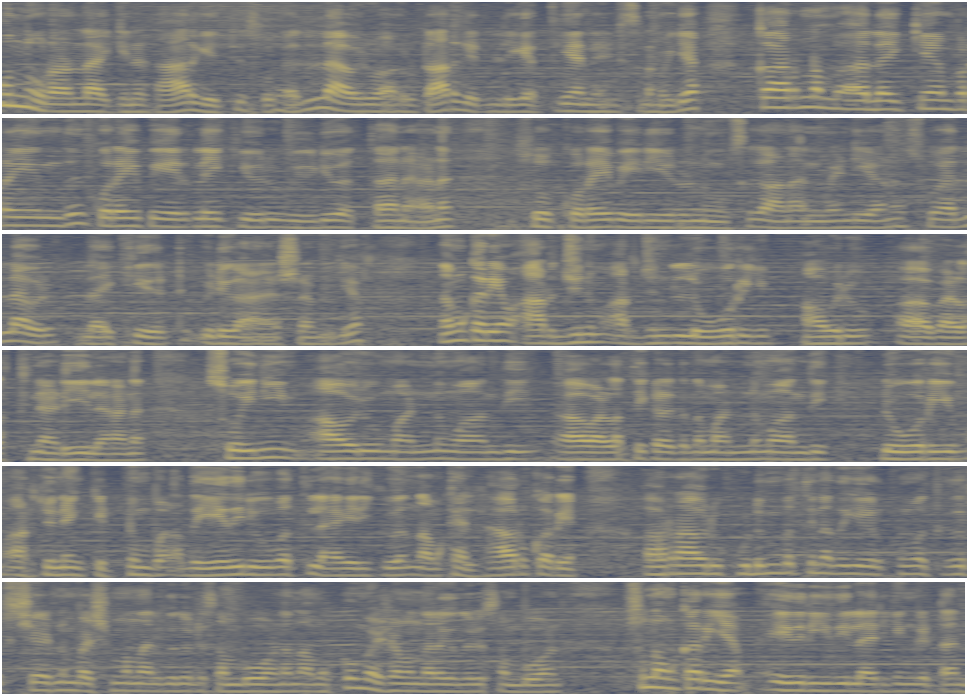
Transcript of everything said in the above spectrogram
മുന്നൂറാണ് ലൈക്കിന്റെ ടാർഗറ്റ് സോ എല്ലാവരും ആ ഒരു ടാർഗറ്റിലേക്ക് എത്തിക്കാനായിട്ട് ശ്രമിക്കുക. കാരണം ലൈക്ക് ചെയ്യാൻ പറയുന്നത് കുറേ പേരിലേക്ക് ഈ ഒരു വീഡിയോ എത്താനാണ്. സോ കുറേ പേര് ഈ ഒരു ന്യൂസ് കാണാൻ വേണ്ടിയാണ്. സോ എല്ലാവരും ലൈക്ക് ചെയ്തിട്ട് വീഡിയോ കാണാൻ ശ്രമിക്കുക. നമുക്കറിയാം അർജുനും അർജുന്റെ ലോറിയും ആ ഒരു വെള്ളത്തിനടിയിലാണ്. സോ ഇനിയും ആ ഒരു മണ്ണ് മാന്തി ആ വെള്ളത്തിൽ കിടക്കുന്ന മണ്ണ് മാന്തി ലോറിയും അർജുനെയും കിട്ടുമ്പോൾ അത് ഏത് രൂപത്തിലായിരിക്കുമെന്ന് നമുക്ക് എല്ലാവർക്കും അറിയാം. അവരുടെ ആ ഒരു കുടുംബത്തിന് അത് കേൾക്കുമ്പോൾ തീർച്ചയായിട്ടും വിഷമം നൽകുന്ന ഒരു സംഭവമാണ്. നമുക്കും വിഷമം നൽകുന്ന ഒരു സംഭവമാണ്. സോ നമുക്കറിയാം ഏത് രീതിയിലായിരിക്കും കിട്ടാൻ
